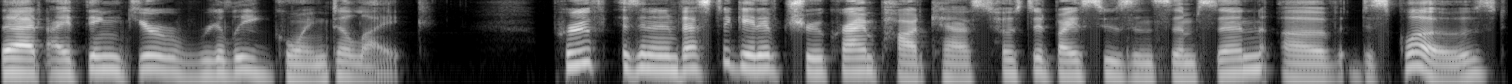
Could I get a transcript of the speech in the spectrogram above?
that I think you're really going to like. Proof is an investigative true crime podcast hosted by Susan Simpson of Disclosed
